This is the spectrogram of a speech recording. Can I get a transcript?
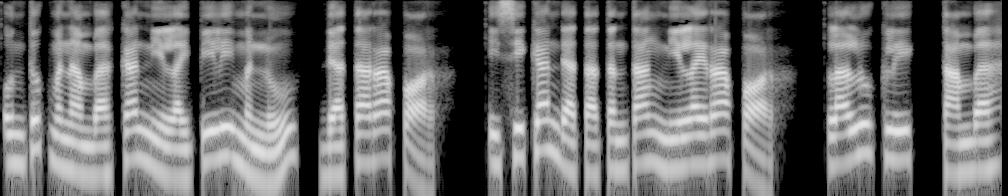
Untuk menambahkan nilai pilih menu, data rapor. Isikan data tentang nilai rapor. Lalu klik, tambah,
